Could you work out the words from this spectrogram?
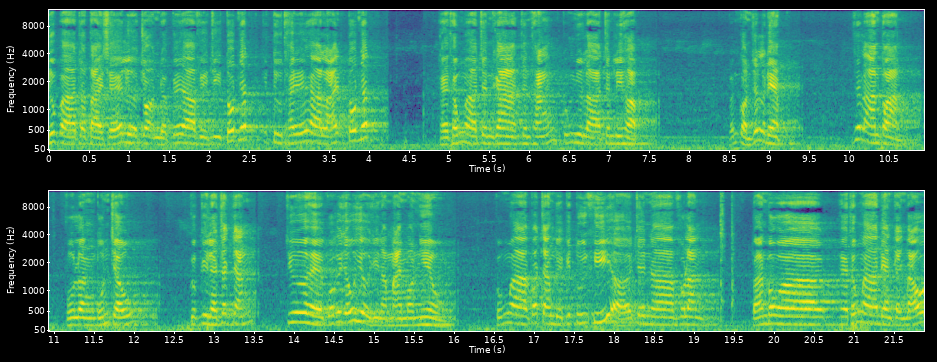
giúp à, cho tài xế lựa chọn được cái à, vị trí tốt nhất, cái tư thế à, lái tốt nhất. Hệ thống chân ga, chân thắng cũng như là chân ly hợp vẫn còn rất là đẹp, rất là an toàn. Vô lăng bốn chấu, cực kỳ là chắc chắn. Chưa hề có cái dấu hiệu gì là mài mòn nhiều. Cũng có trang bị cái túi khí ở trên vô lăng. Toàn bộ hệ thống đèn cảnh báo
